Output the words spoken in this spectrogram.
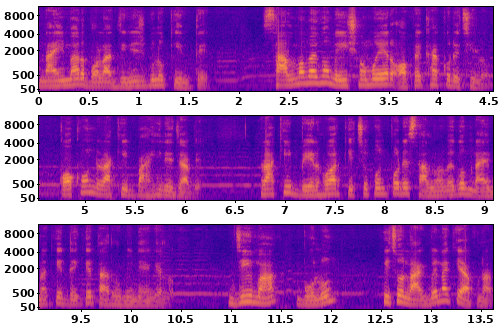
নাইমার বলা জিনিসগুলো কিনতে। সালমা বেগম এই সময়ের অপেক্ষা করেছিল, কখন রাকিব বাহিরে যাবে। রাকিব বের হওয়ার কিছুক্ষণ পরে সালমা বেগম নাইমাকে ডেকে তার রুমে নিয়ে গেল। জি মা, বলুন, কিছু লাগবে নাকি আপনার?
